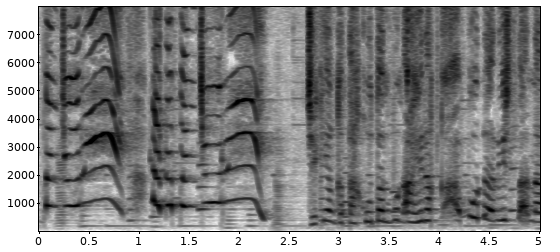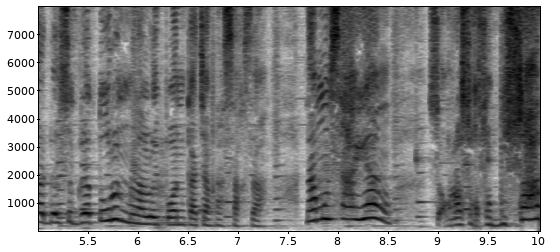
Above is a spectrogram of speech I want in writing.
Pencuri! Ada pencuri!" Jack yang ketakutan pun akhirnya kabur dari istana dan segera turun melalui pohon kacang raksasa. Namun sayang, seorang raksasa besar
